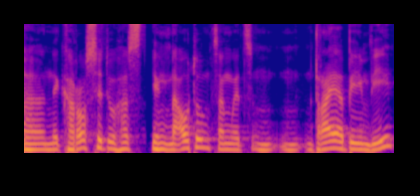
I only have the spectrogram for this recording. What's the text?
eine Karosse, du hast irgendein Auto, sagen wir jetzt ein, ein Dreier BMW,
